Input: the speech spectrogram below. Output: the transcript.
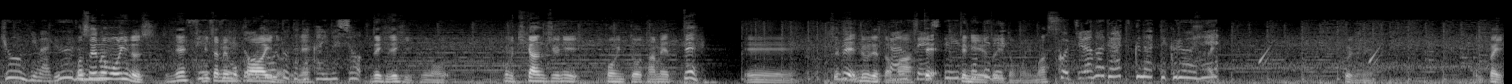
競技はルールまあ、そういうのもいいのですね見た目も可愛いのでね。ぜひぜひこのこの期間中にポイントを貯めて、えー、それでルーレットを回して手に入れるといいと思います。こちらまで熱くなってくるわね、はい、これでねいっぱい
